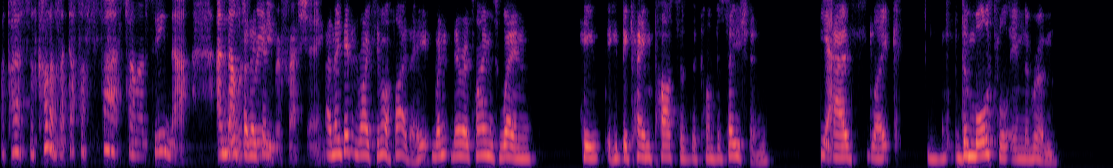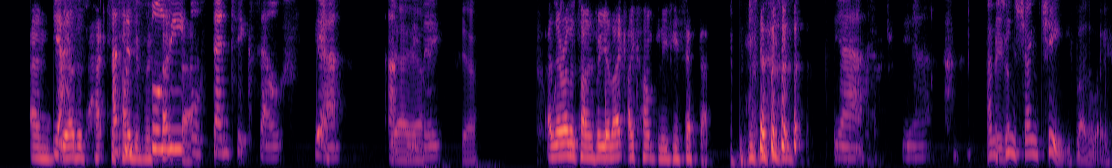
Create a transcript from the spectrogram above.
a person of color. I was like, that's the first time I've seen that. And that also, was really refreshing. And they didn't write him off either. He, when There are times when he he became part of the conversation yeah. as like the mortal in the room. And yes. the others had to as kind his of fully that. authentic self. Yeah. yeah. Absolutely. Yeah. yeah. And there are other times where you're like, I can't believe he said that. yeah. Yeah. Have you seen Shang-Chi, by the way?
